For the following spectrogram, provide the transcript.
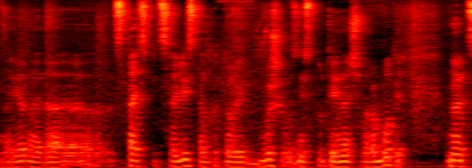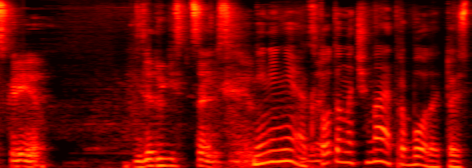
наверное, да, стать специалистом, который вышел из института и начал работать, но это скорее для других специальностей. Не-не-не, кто-то начинает работать. То есть,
